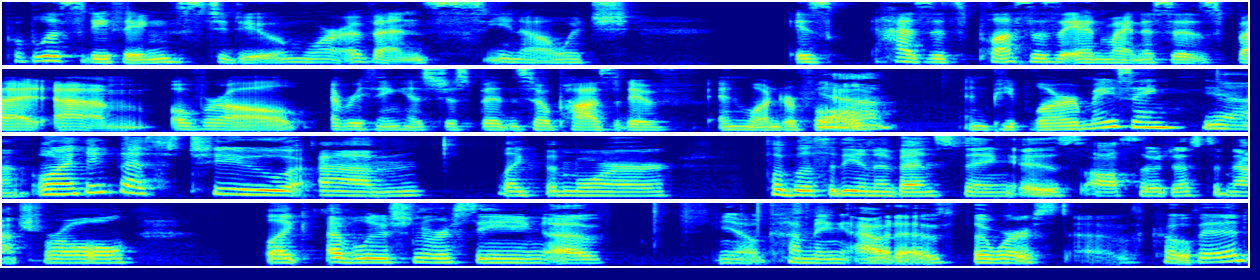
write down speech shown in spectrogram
publicity things to do more events you know which is has its pluses and minuses but um overall everything has just been so positive and wonderful yeah. and people are amazing Yeah. Well, I think that's too, um, like the more publicity and events thing is also just a natural, like, evolution we're seeing of, you know, coming out of the worst of COVID.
